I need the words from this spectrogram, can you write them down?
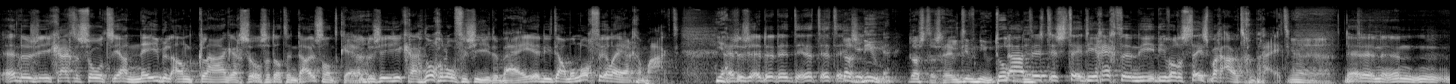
En dus je krijgt een soort ja, nebenaanklager, zoals ze dat in Duitsland kennen. Dus je, je krijgt nog een officier erbij eh, die het allemaal nog veel erger maakt. Ja. Dus, het- het- het- Dat is nieuw. Dat is, dat is relatief nieuw, toch? Nou, het is, is die rechten die, die worden steeds maar uitgebreid. ja. En, en, en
